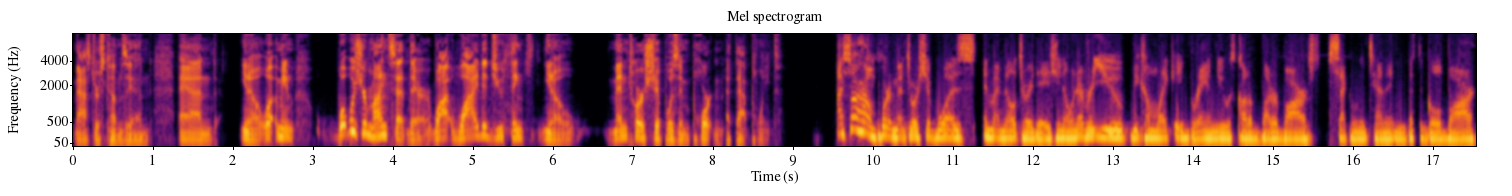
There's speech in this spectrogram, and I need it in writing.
Masters comes in. And, you know, I mean, what was your mindset there? Why, why did you think, you know, mentorship was important at that point? I saw how important mentorship was in my military days. You know, whenever you become like a brand new, it's called a butter bar second lieutenant, you get the gold bar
